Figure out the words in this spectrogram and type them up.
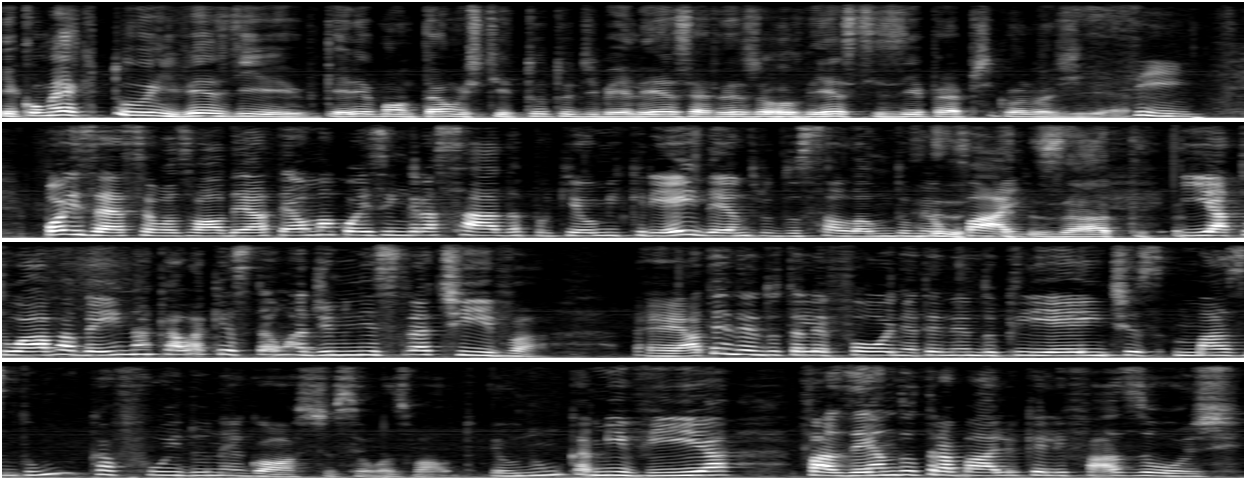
E como é que tu, em vez de querer montar um instituto de beleza, resolveste ir para a psicologia? Sim. Pois é, seu Oswaldo, é até uma coisa engraçada, porque eu me criei dentro do salão do meu pai. Exato. E atuava bem naquela questão administrativa é, atendendo o telefone, atendendo clientes, mas nunca fui do negócio, seu Oswaldo. Eu nunca me via fazendo o trabalho que ele faz hoje.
